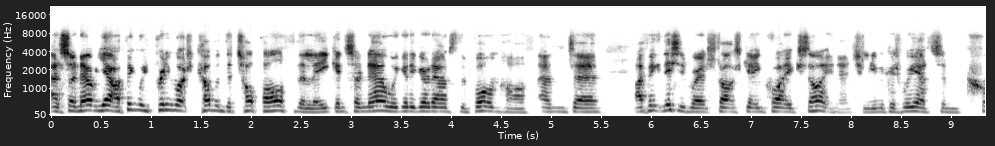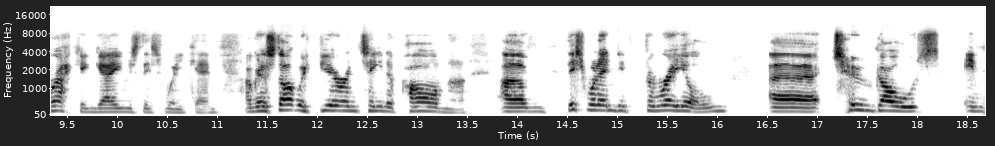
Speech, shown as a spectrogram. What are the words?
and so now, yeah, I think we've pretty much covered the top half of the league, and so now we're going to go down to the bottom half, and uh, I think this is where it starts getting quite exciting actually, because we had some cracking games this weekend. I'm going to start with Fiorentina Parma. Um, this one ended three all, uh, two goals in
